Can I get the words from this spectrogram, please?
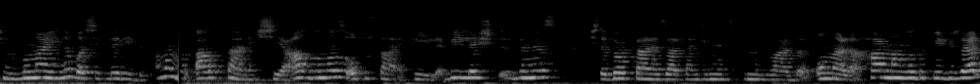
Şimdi bunlar yine basitleriydi tamam mı? 6 tane kişiye aldınız, 30 tane fiile birleştirdiniz. İşte 4 tane zaten cümle tipimiz vardı. Onlarla harmanladık bir güzel.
